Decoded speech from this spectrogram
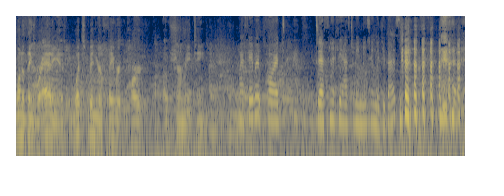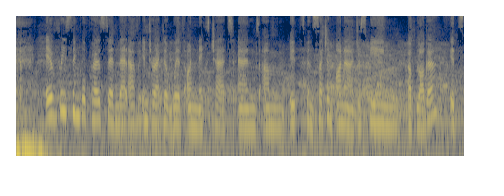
One of the things we're adding is what's been your favorite part of SHRM 18? My favorite part definitely has to be meeting with you guys. Every single person that I've interacted with on Next Chat, and um, it's been such an honor just being a blogger. It's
